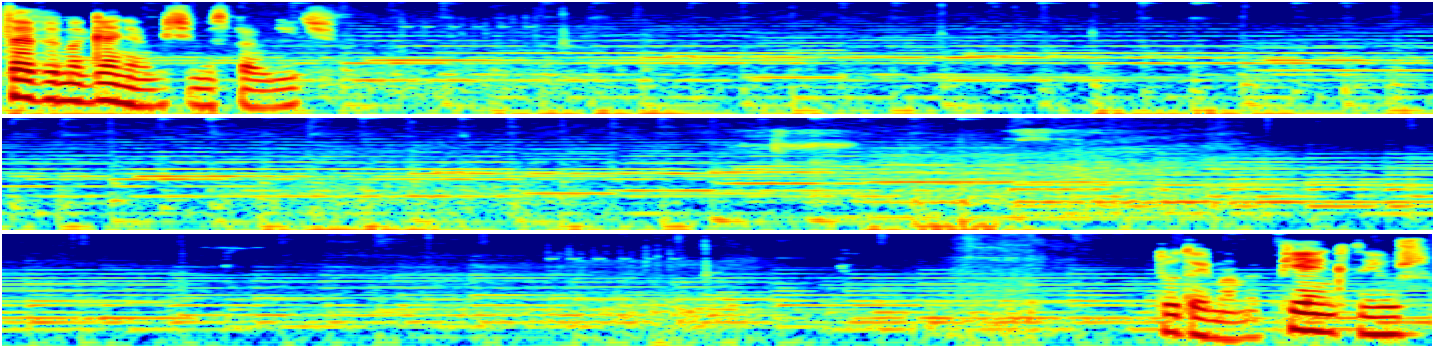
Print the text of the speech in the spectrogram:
Te wymagania musimy spełnić. Tutaj mamy piękny już.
